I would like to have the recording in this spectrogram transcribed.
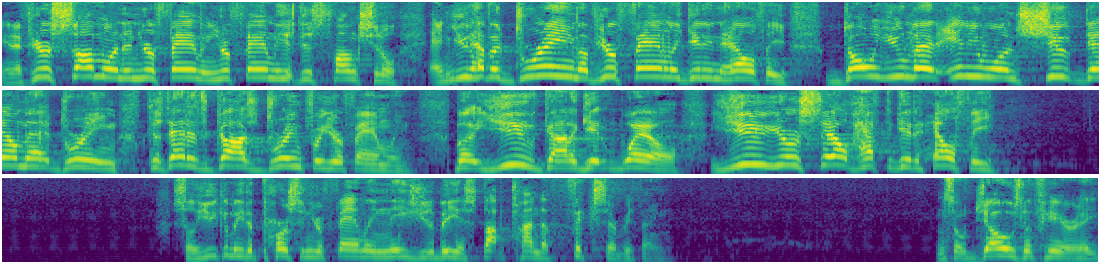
And if you're someone in your family, your family is dysfunctional, and you have a dream of your family getting healthy, don't you let anyone shoot down that dream because that is God's dream for your family. But you've got to get well. You yourself have to get healthy so you can be the person your family needs you to be and stop trying to fix everything. And so Joseph here, they,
